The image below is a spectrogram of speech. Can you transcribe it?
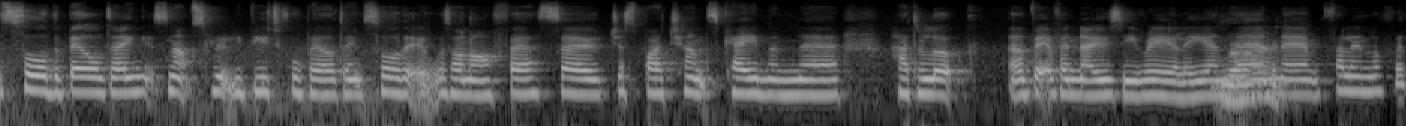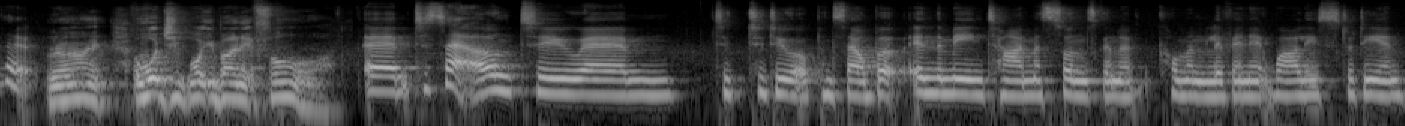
saw the building. It's an absolutely beautiful building. Saw that it was on offer, so just by chance came and uh, had a look, a bit of a nosy really, and Right. then um, fell in love with it. Right. And what, you, what are you buying it for? Um, to sell and to. Um, to, to do open and sell, but in the meantime, my son's going to come and live in it while he's studying.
